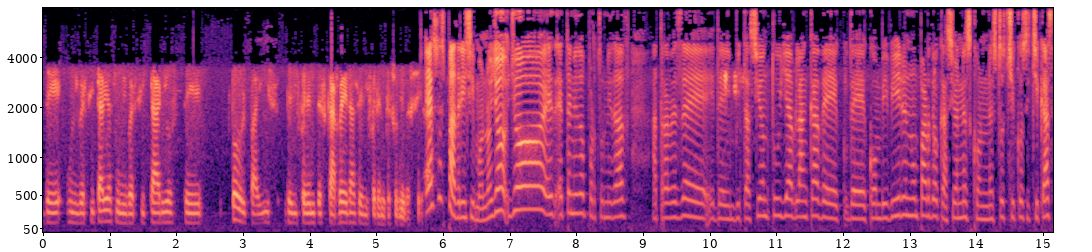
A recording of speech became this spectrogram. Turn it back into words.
de universitarias universitarios de todo el país de diferentes carreras, de diferentes universidades. Eso es padrísimo, ¿no? Yo, yo he, tenido oportunidad a través de, invitación tuya, Blanca, de, convivir en un par de ocasiones con estos chicos y chicas.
